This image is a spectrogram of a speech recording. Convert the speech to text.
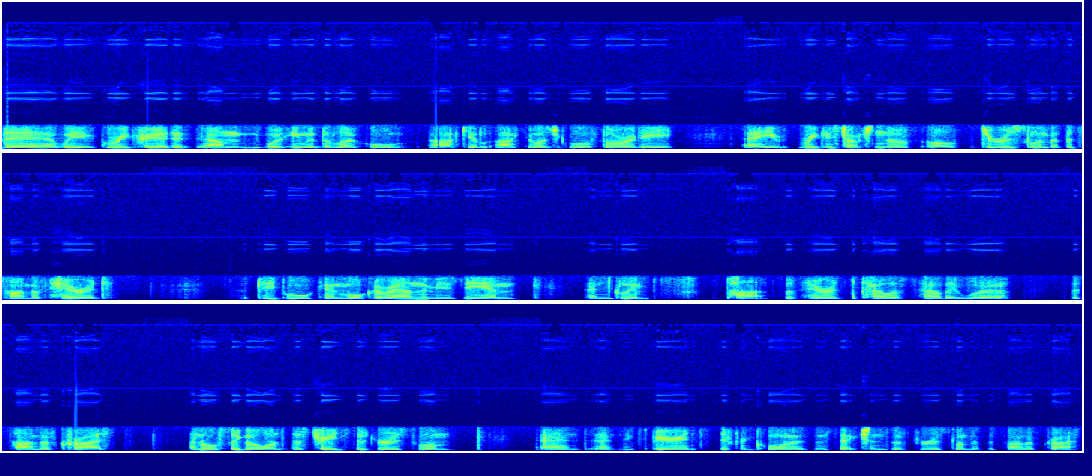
there. We recreated, um, working with the local archae- archaeological authority, a reconstruction of, of Jerusalem at the time of Herod. People can walk around the museum and glimpse parts of Herod's palace, how they were at the time of Christ, and also go onto the streets of Jerusalem and, and experience different corners and sections of Jerusalem at the time of Christ.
